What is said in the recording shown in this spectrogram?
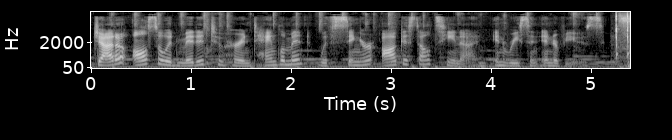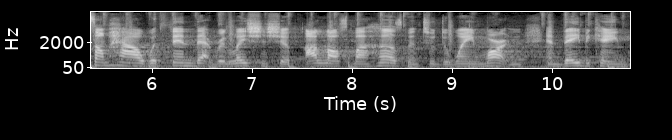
Jada also admitted to her entanglement with singer August Alsina in recent interviews. Somehow within that relationship, I lost my husband to Duane Martin, and they became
